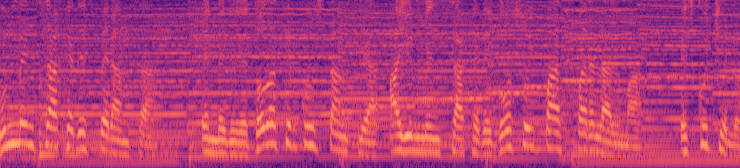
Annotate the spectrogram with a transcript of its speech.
un mensaje de esperanza. En medio de toda circunstancia hay un mensaje de gozo y paz para el alma. Escúchelo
